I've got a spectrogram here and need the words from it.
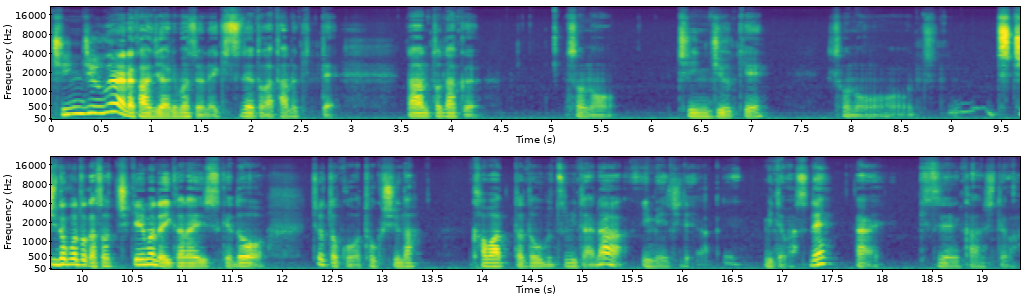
珍獣ぐらいな感じありますよね狐とかタヌキってなんとなく。その珍獣系？その土の子とかそっち系まではいかないですけどちょっとこう特殊な変わった動物みたいなイメージで見てますね。はい。狐に関しては。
